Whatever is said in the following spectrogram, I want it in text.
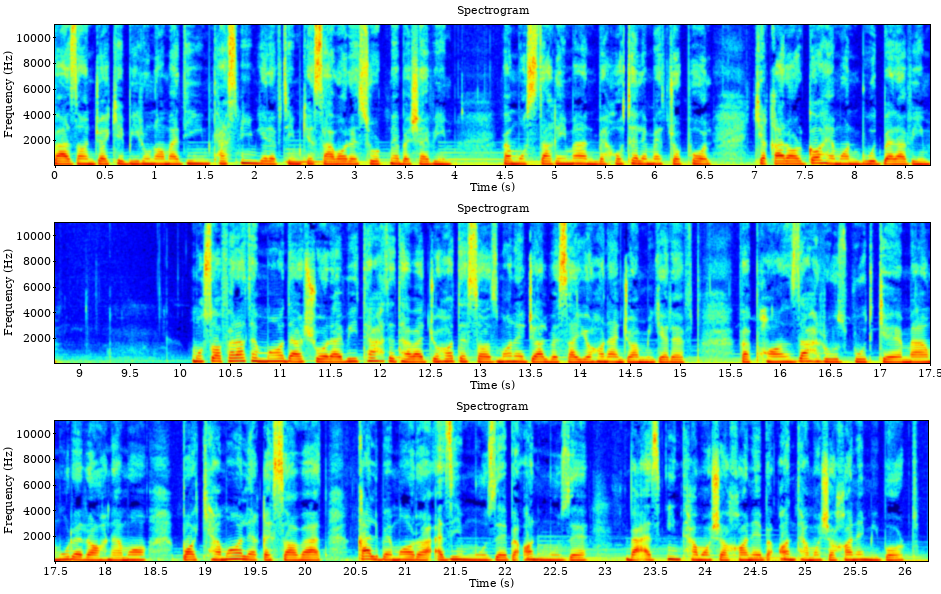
و از آنجا که بیرون آمدیم تصمیم گرفتیم که سوار سورتمه بشویم و مستقیما به هتل متروپول که قرارگاهمان بود برویم. مسافرت ما در شوروی تحت توجهات سازمان جلب سیاحان انجام می گرفت و پانزده روز بود که معمور راهنما با کمال قصاوت قلب ما را از این موزه به آن موزه و از این تماشاخانه به آن تماشاخانه می برد.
